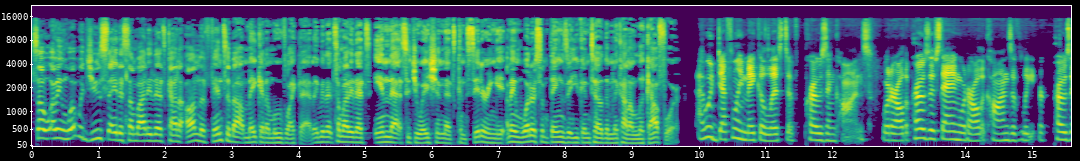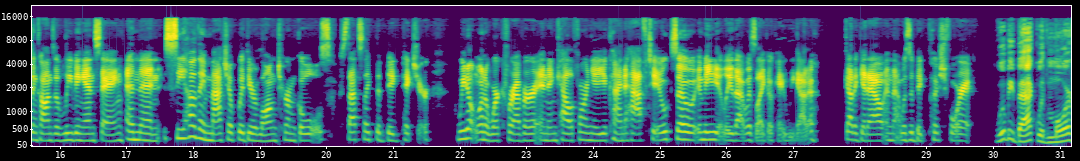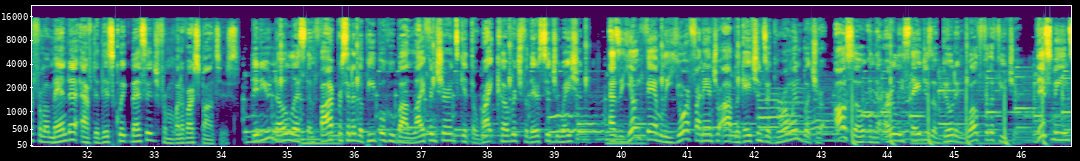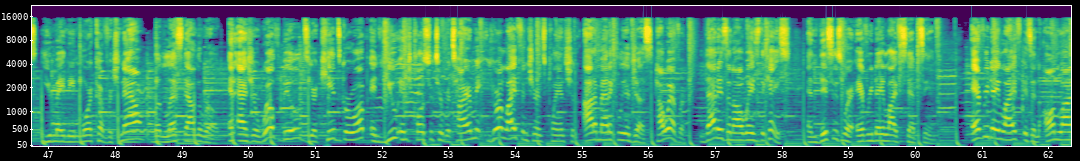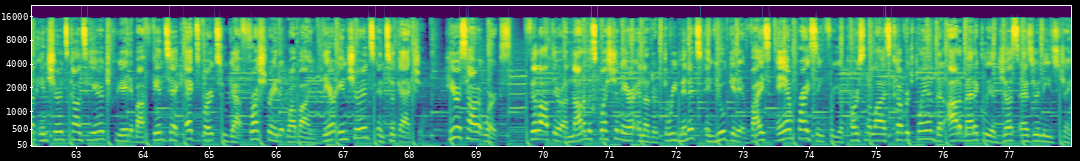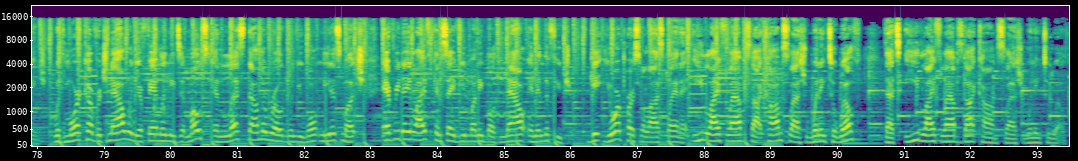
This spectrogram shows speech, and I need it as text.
so, I mean, what would you say to somebody that's kind of on the fence about making a move like that? Maybe that's somebody that's in that situation that's considering it. I mean, what are some things that you can tell them to kind of look out for? I would definitely make a list of pros and cons. What are all the pros of staying? What are all the cons of le- pros and cons of leaving and staying? And then see how they match up with your long-term goals because that's like the big picture. We don't want to work forever and in California you kind of have to. So immediately that was like okay, we got to got to get out and that was a big push for it. We'll be back with more from Amanda after this quick message from one of our sponsors. Did you know less than 5% of the people who buy life insurance get the right coverage for their situation? As a young family, your financial obligations are growing, but you're also in the early stages of building wealth for the future. This means you may need more coverage now, but less down the road. And as your wealth builds, your kids grow up, and you inch closer to retirement, your life insurance plan should automatically adjust. However, that isn't always the case. And this is where everyday life steps in. Everyday Life is an online insurance concierge created by fintech experts who got frustrated while buying their insurance and took action. Here's how it works. Fill out their anonymous questionnaire in under three minutes, and you'll get advice and pricing for your personalized coverage plan that automatically adjusts as your needs change. With more coverage now when your family needs it most, and less down the road when you won't need as much, Everyday Life can save you money both now and in the future. Get your personalized plan at elifelabs.com slash winning to wealth. That's elifelabs.com slash winning to wealth.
